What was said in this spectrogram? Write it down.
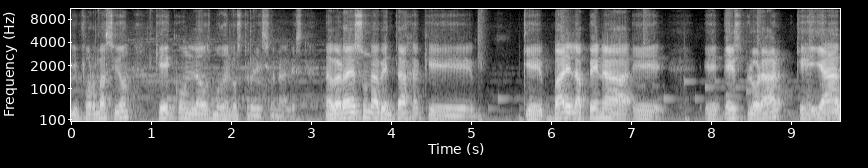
información que con los modelos tradicionales. La verdad es una ventaja que, que vale la pena eh, eh, explorar, que ya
